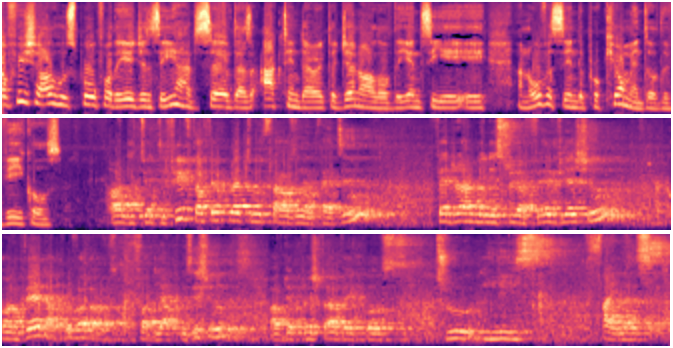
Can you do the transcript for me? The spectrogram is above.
official who spoke for the agency had served as acting director general of the NCAA and overseen the procurement of the vehicles. On the 25th of April 2013, Federal Ministry of Aviation conveyed approval of, for the acquisition of the operational vehicles through lease financing.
